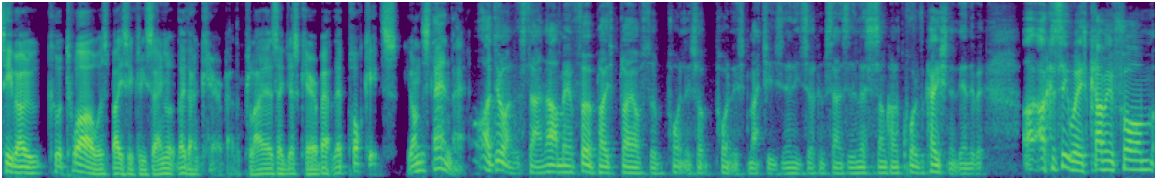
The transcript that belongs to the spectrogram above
Thibaut Courtois was basically saying, look, they don't care about the players, they just care about their pockets. You understand that? I do understand that. I mean, third place playoffs are pointless, pointless matches in any circumstances unless there's some kind of qualification at the end of it. I, can see where he's coming from.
